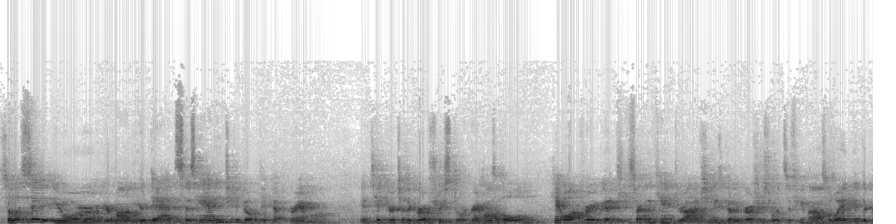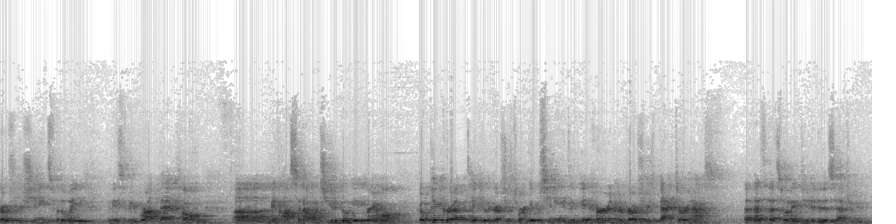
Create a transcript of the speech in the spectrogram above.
So let's say that your, your mom, your dad says, hey, I need you to go pick up grandma and take her to the grocery store. Grandma's old, can't walk very good, she certainly can't drive. She needs to go to the grocery store, it's a few miles away, get the groceries she needs for the week, it needs to be brought back home. Uh, and Austin, I want you to go get grandma, go pick her up, take her to the grocery store, get what she needs, and get her and her groceries back to her house. That's, that's what I need you to do this afternoon.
